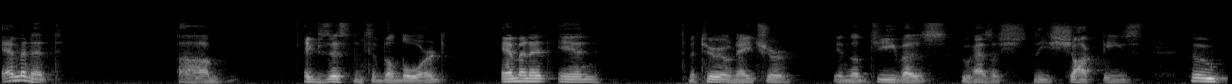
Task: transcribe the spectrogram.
eminent um, existence of the Lord, immanent in material nature, in the jivas, who has a, these shaktis, who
